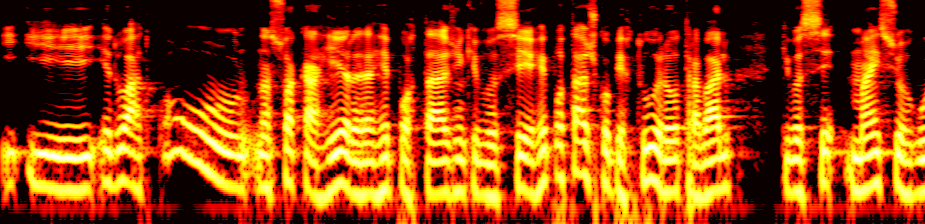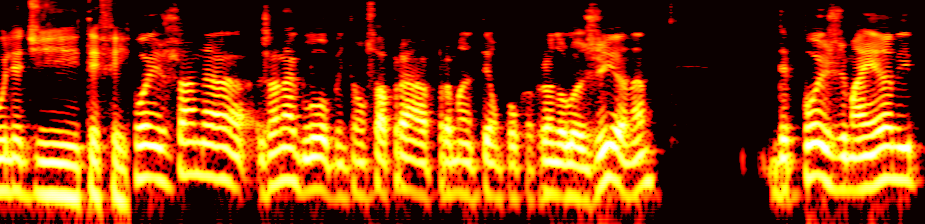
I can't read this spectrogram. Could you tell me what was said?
E, e, Eduardo, qual na sua carreira reportagem que você, reportagem, cobertura ou trabalho que você mais se orgulha de ter feito? Foi já na, já na Globo, então só para manter um pouco a cronologia, né? Depois de Miami,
